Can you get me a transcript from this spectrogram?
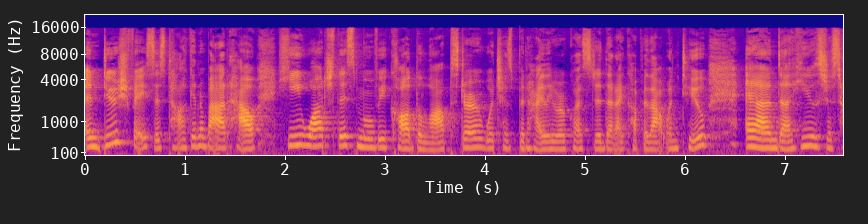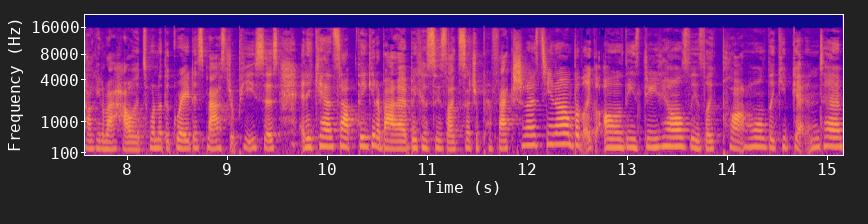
And douche face is talking about how he watched this movie called The Lobster, which has been highly requested that I cover that one too. And uh, he was just talking about how it's one of the greatest masterpieces, and he can't stop thinking about it because he's like such a perfectionist, you know. But like all of these details, these like plot holes, they keep getting to him,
